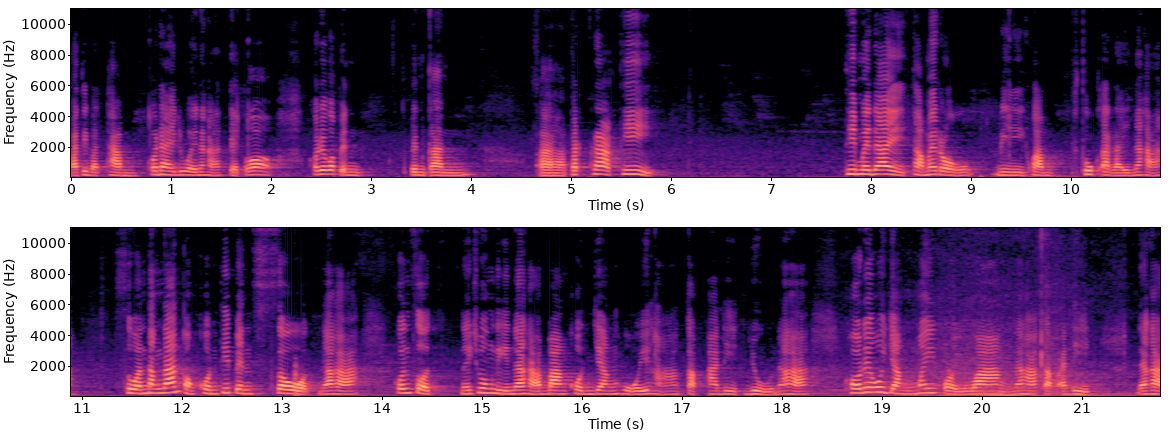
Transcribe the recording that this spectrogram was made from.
ปฏิบัติธรรมก็ได้ด้วยนะคะ แต่ก็เขาเรียกว่าเป็นเป็นการพัดพรากที่ที่ไม่ได้ทำให้เรามีความทุกข์อะไรนะคะ ส่วนทางด้านของคนที่เป็นโสดนะคะ คนโสดในช่วงนี้นะคะ บางคนยังโหยหากับอดีตอยู่นะคะเขาเรียกว่ายังไม่ปล่อยวางนะคะกับอดีตนะคะ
